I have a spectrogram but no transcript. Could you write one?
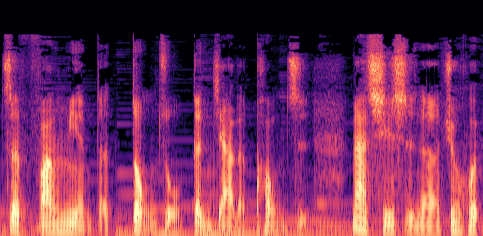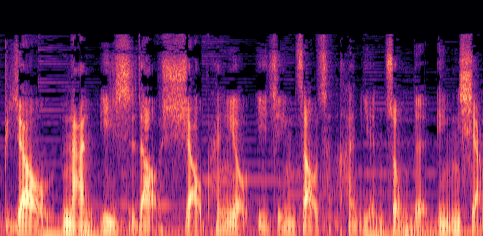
这方面的动作，更加的控制。那其实呢，就会比较难意识到小朋友已经造成很严重的影响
